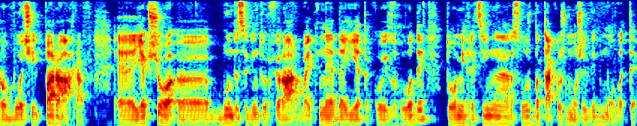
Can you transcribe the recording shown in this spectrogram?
робочий параграф. Е, Якщо е, für Arbeit не дає такої згоди, то міграційна служба також може відмовити.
